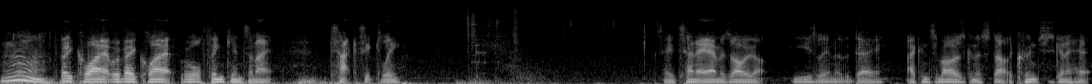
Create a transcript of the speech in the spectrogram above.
Hmm, very quiet. We're very quiet. We're all thinking tonight, tactically. Say 10 a.m. is all we got. Easily another day. I can tomorrow's going to start. The crunch is going to hit.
